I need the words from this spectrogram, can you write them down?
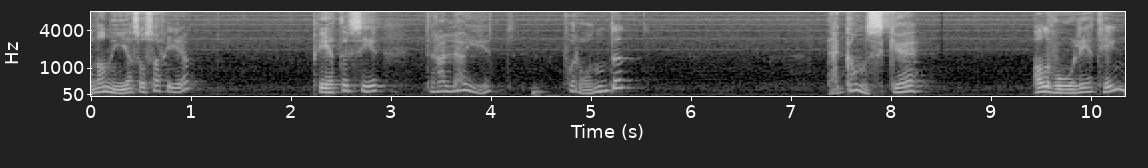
Ananias og Safira. Peter sier, 'Dere har løyet for ånden'. Det er ganske alvorlige ting.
